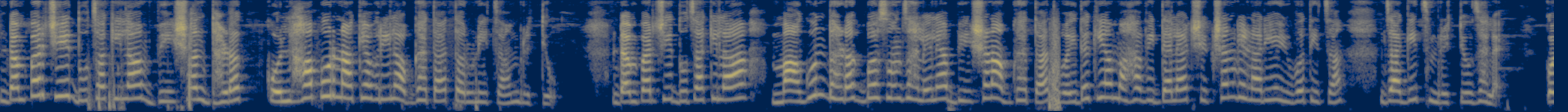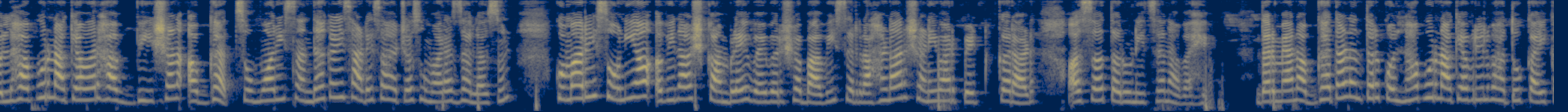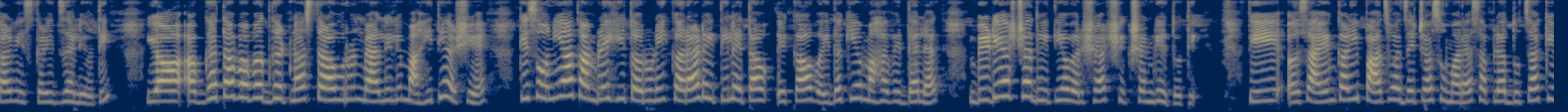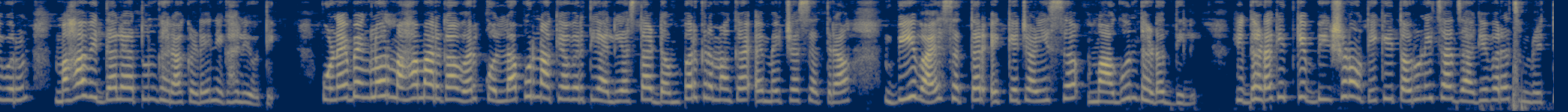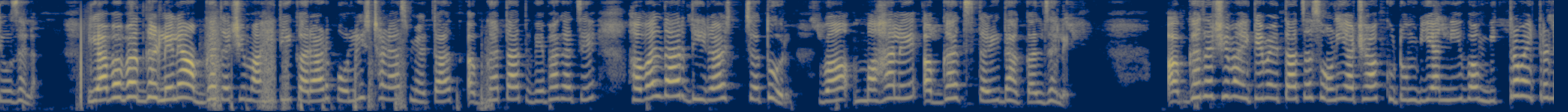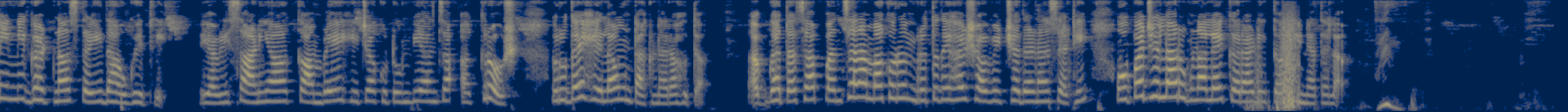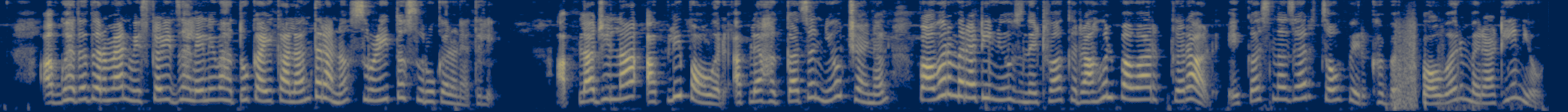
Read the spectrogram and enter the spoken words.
डंपरची दुचाकीला भीषण धडक कोल्हापूर नाक्यावरील अपघातात तरुणीचा मृत्यू. डंपरची दुचाकीला मागून धडक बसून झालेल्या भीषण अपघातात वैद्यकीय महाविद्यालयात शिक्षण घेणारी युवतीचा जागीच मृत्यू झालाय. कोल्हापूर नाक्यावर हा भीषण अपघात सोमवारी संध्याकाळी साडेसहाच्या सुमारास झाला असून कुमारी सोनिया अविनाश कांबळे वय वर्ष बावीस राहणार शनिवार पेठ कराड असं तरुणीचं नाव आहे. दरम्यान अपघातानंतर कोल्हापूर नाक्यावरील वाहतूक काही काळ विस्कळीत झाली होती. या अपघाताबाबत घटनास्थळावरून मिळालेली माहिती अशी आहे की सोनिया कांबळे ही तरुणी कराड येथील एका एका वैद्यकीय महाविद्यालयात बी डी एसच्या द्वितीय वर्षात शिक्षण घेत होती. ती सायंकाळी पाच वाजेच्या सुमारास आपल्या दुचाकीवरून महाविद्यालयातून घराकडे निघाली होती. पुणे बेंगलोर महामार्गावर कोल्हापूर नाक्यावरती आली असता डंपर क्रमांक एम एच एस सतरा बी वाय सत्तर एक्केचाळीस मागून धडक दिली. ही धडक इतकी भीषण होती की तरुणीचा जागेवरच मृत्यू झाला. याबाबत घडलेल्या अपघाताची माहिती कराड पोलीस ठाण्यास मिळतात. अपघातात विभागाचे हवालदार धीरज चतुर व महाले अपघातस्थळी दाखल झाले. अपघाताची माहिती मिळताच सोनियाच्या कुटुंबियांनी व मित्रमैत्रिणींनी घटनास्थळी धाव घेतली. यावेळी सानिया कांबळे हिच्या कुटुंबियांचा आक्रोश हृदय हेलावून टाकणारा होता. अपघाताचा पंचनामा करून मृतदेह शवविच्छेदनासाठी उपजिल्हा रुग्णालय कराड इथं घेण्यात आला. अपघातादरम्यान विस्कळीत झालेली वाहतूक काही कालांतरानं सुरळीत सुरू करण्यात आली. आपला जिल्हा आपली पॉवर आपल्या हक्काचं news channel power Marathi news network Rahul Pawar Karad एकच नजर चौफेर खबर पॉवर मराठी न्यूज.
